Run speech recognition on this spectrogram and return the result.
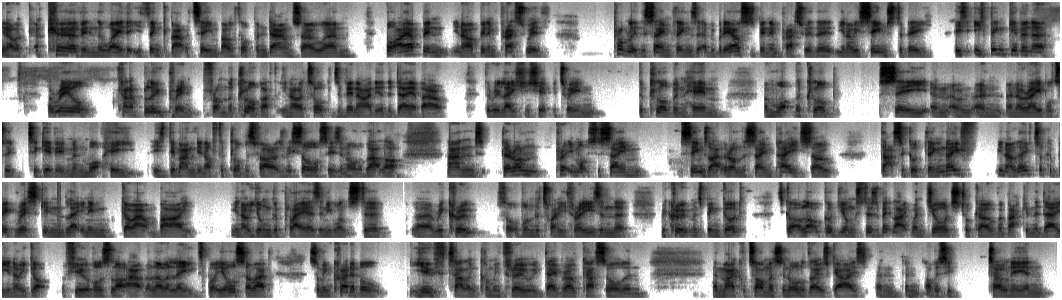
you know, a, a curve in the way that you think about the team, both up and down. So, um, but I have been, you know, I've been impressed with probably the same things that everybody else has been impressed with. Uh, you know, he seems to be, he's he's been given a a real kind of blueprint from the club. I, you know, I was talking to Vinai the other day about the relationship between the club and him, and what the club see and and and are able to to give him and what he is demanding off the club as far as resources and all of that lot and they're on pretty much the same seems like they're on the same page so that's a good thing. And they've you know they've took a big risk in letting him go out and buy you know younger players. And he wants to uh, recruit sort of under 23s and the recruitment's been good. He's got a lot of good youngsters, a bit like when George took over back in the day. You know, he got a few of us lot out the lower leagues, but he also had some incredible youth talent coming through with Dave Rocastle and and Michael Thomas and all of those guys, and and obviously Tony and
